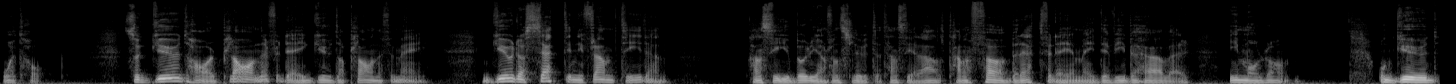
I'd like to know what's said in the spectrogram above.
och ett hopp. Så Gud har planer för dig, Gud har planer för mig. Gud har sett in i framtiden. Han ser ju början från slutet, han ser allt. Han har förberett för dig och mig det vi behöver imorgon. Och Gud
